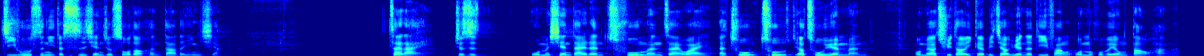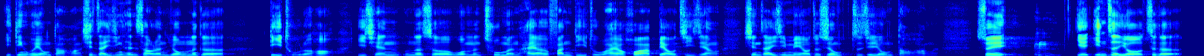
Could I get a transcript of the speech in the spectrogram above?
几乎是你的视线就受到很大的影响。再来就是我们现代人出门在外，呃，出出要出远门。我们要去到一个比较远的地方，我们会不会用导航啊？一定会用导航。现在已经很少人用那个地图了哈。以前那时候我们出门还要翻地图，还要画标记这样。现在已经没有，就是用直接用导航了。所以 也因着有这个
